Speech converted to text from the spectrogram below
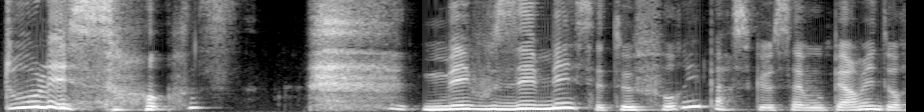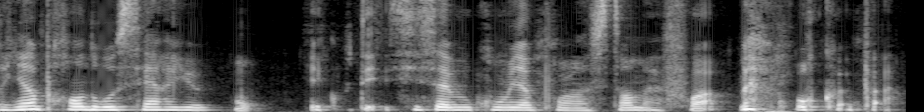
tous les sens. Mais vous aimez cette euphorie parce que ça vous permet de rien prendre au sérieux. Bon, écoutez, si ça vous convient pour l'instant, ma foi, pourquoi pas.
